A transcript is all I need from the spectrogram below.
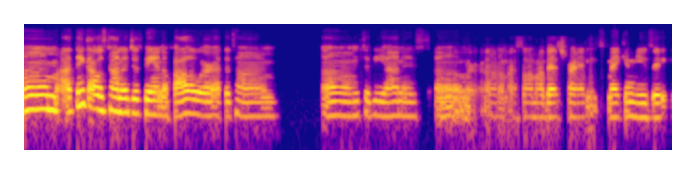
um i think i was kind of just being a follower at the time um to be honest um, um i saw my best friend making music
